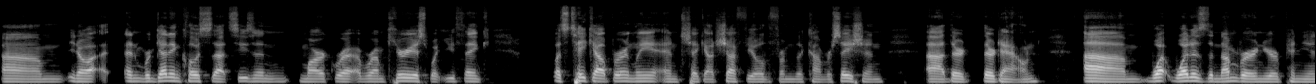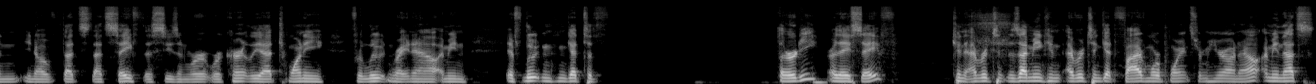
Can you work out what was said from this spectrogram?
Um, you know, and we're getting close to that season mark where, where I'm curious what you think. Let's take out Burnley and check out Sheffield from the conversation. Uh, they're they're down. Um, what what is the number in your opinion? You know, that's that's safe this season. We're we're currently at 20 for Luton right now. I mean, if Luton can get to 30, are they safe? Can Everton does that mean can Everton get five more points from here on out? I mean, that's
